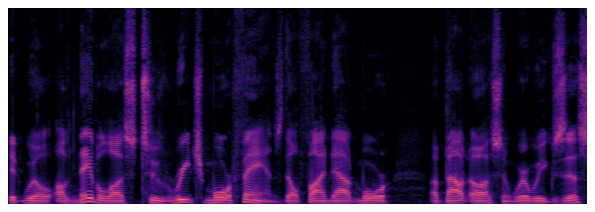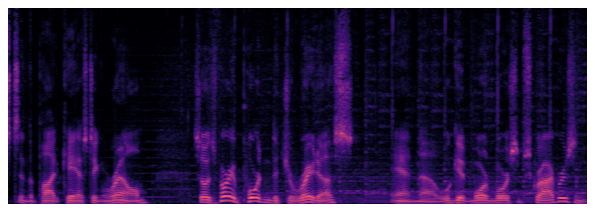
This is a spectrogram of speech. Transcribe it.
it will enable us to reach more fans. They'll find out more about us and where we exist in the podcasting realm. So it's very important that you rate us, and uh, we'll get more and more subscribers and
